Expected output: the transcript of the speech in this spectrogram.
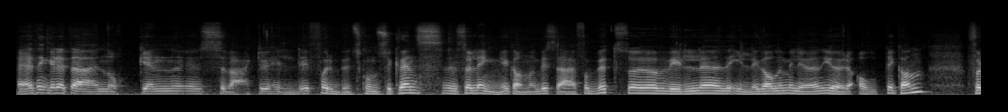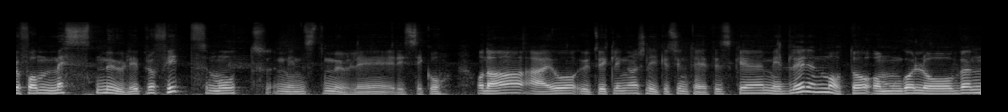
Jeg tenker dette er nok en eh, svært uheldig forbudskonsekvens. Så lenge cannabis er forbudt, så vil eh, det illegale miljøet gjøre alt de kan for å få mest mulig profitt mot minst mulig risiko. Og da er jo utvikling av slike syntetiske midler en måte å omgå loven.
